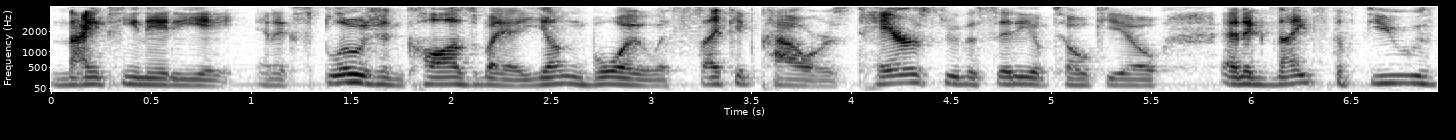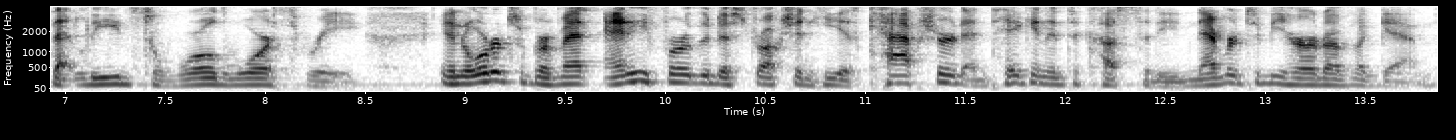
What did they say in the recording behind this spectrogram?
1988, an explosion caused by a young boy with psychic powers tears through the city of Tokyo and ignites the fuse that leads to World War III. In order to prevent any further destruction, he is captured and taken into custody, never to be heard of again.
